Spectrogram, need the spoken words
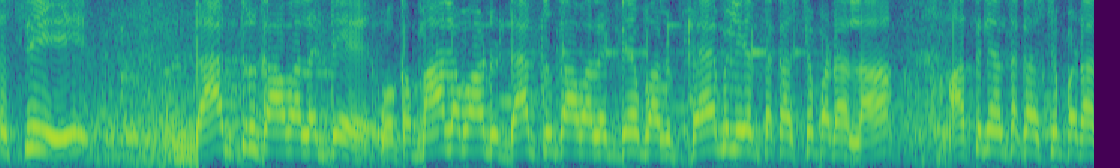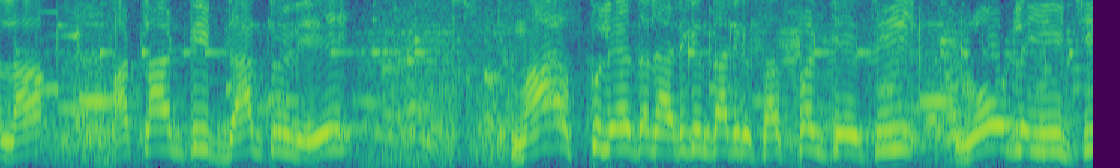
ఎస్సీ డాక్టర్ కావాలంటే ఒక మాలవాడు డాక్టర్ కావాలంటే వాళ్ళ ఫ్యామిలీ ఎంత కష్టపడాలా అతను ఎంత కష్టపడాలా అట్లాంటి డాక్టర్ని మాస్క్ లేదని అడిగిన దానికి సస్పెండ్ చేసి రోడ్లు ఈడ్చి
